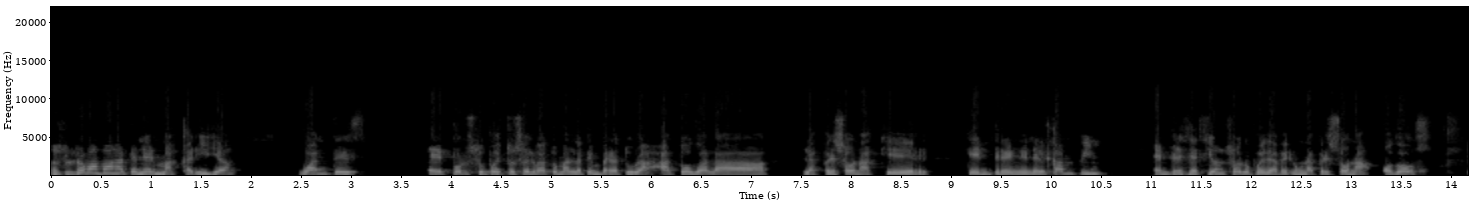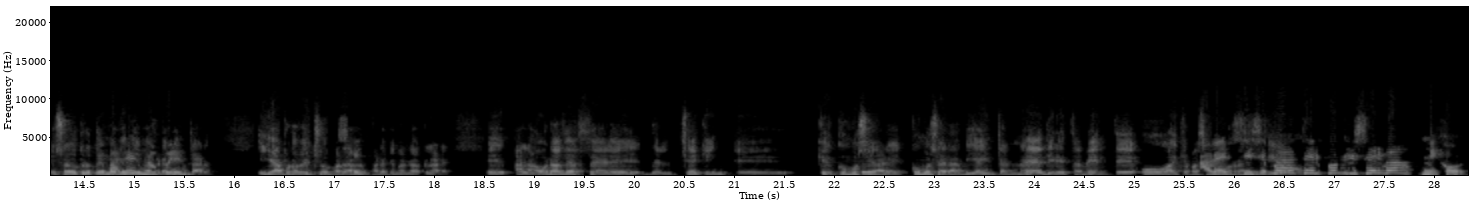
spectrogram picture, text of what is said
Nosotros vamos a tener mascarilla, guantes, eh, por supuesto se le va a tomar la temperatura a todas las personas que, entren en el camping. En recepción solo puede haber una persona o dos. Eso es otro tema que te iba a preguntar. Y ya aprovecho para, para que me lo aclare. Eh, a la hora de hacer del check-in, ¿Cómo se, hará, ¿Cómo se hará? ¿Vía internet directamente o hay que pasar a ver, si se puede hacer por reserva, mejor.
